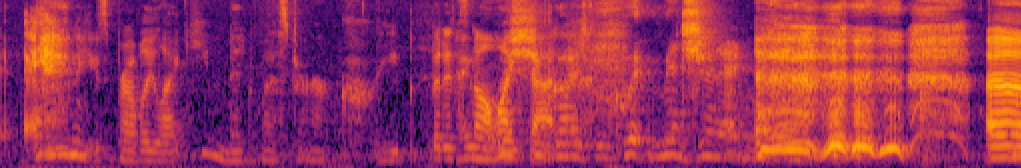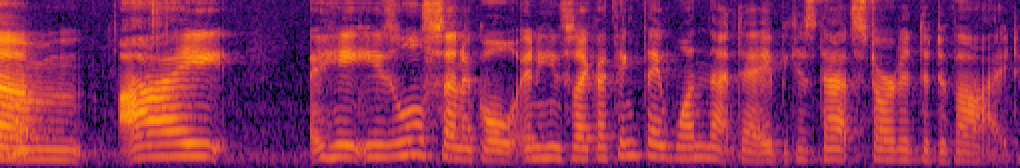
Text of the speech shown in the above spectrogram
and he's probably like, "You Midwesterner creep," but it's not like that. You guys would quit mentioning. um, I he, he's a little cynical, and he's like, I think they won that day because that started the divide.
